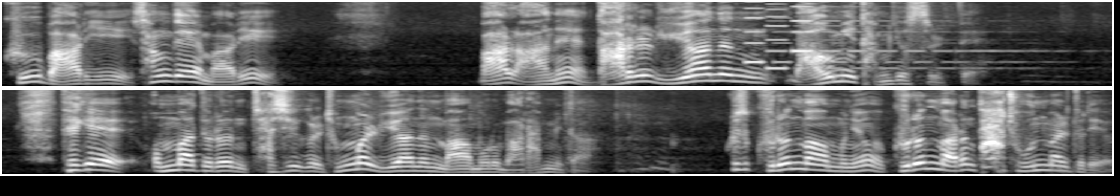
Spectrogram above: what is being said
그 말이 상대의 말이 말 안에 나를 위하는 마음이 담겼을 때, 되게 엄마들은 자식을 정말 위하는 마음으로 말합니다. 그래서 그런 마음은요, 그런 말은 다 좋은 말들이에요.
